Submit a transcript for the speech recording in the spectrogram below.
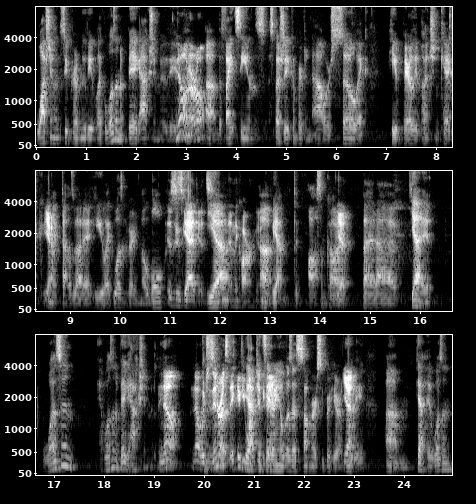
watching like a superhero movie, like it wasn't a big action movie. no, not at all. Um, the fight scenes, especially compared to now, were so like he would barely punch and kick. Yeah. and, like that was about it. He like wasn't very mobile. It was his gadgets. Yeah. and, and the car. Yeah. Um, yeah, the awesome car. Yeah. but uh, yeah, it wasn't. It wasn't a big action movie. no, no, which is interesting if you yeah, watch it considering again. it was a summer superhero Yeah. movie. Um, yeah, it wasn't.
